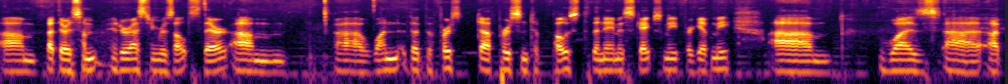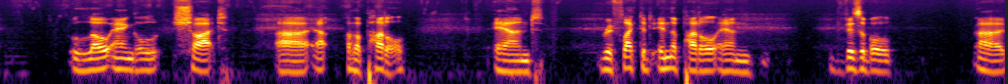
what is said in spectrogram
um, but there's some interesting results there. Um, uh, one the, the first uh, person to post the name escapes me, forgive me, um, was uh, a low angle shot uh, of a puddle and reflected in the puddle and visible uh,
